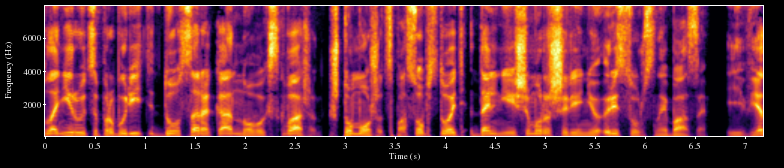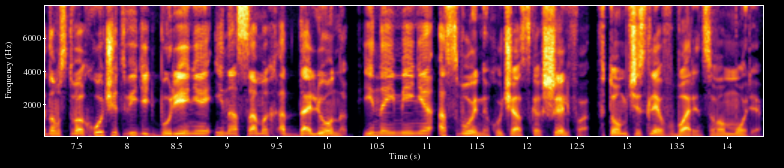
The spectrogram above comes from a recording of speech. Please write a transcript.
планируется пробурить до 40 новых скважин, что может способствовать дальнейшему расширению ресурсной базы. И ведомство хочет видеть бурение и на самых отдаленных и наименее освоенных участках шельфа, в том числе в Баренцевом море.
